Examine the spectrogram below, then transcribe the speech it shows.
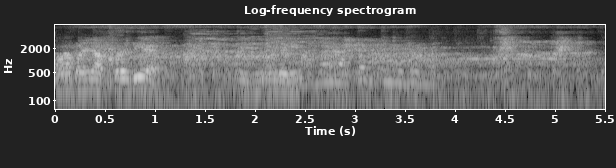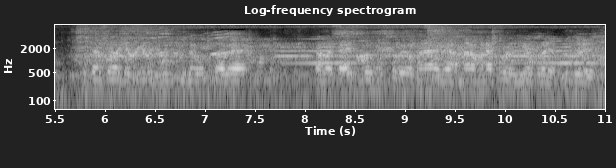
আমার পানি অফ করে দিয়ে এই দেখি। এটার পরে দেখে গেলে ঘুম পুজো করতে হবে। তারপর টাইপগুলো মুক্ত করে ওখানে আমার ওখানে পুরো ইয়ে করে যাবে পুজো হয়ে যাবে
